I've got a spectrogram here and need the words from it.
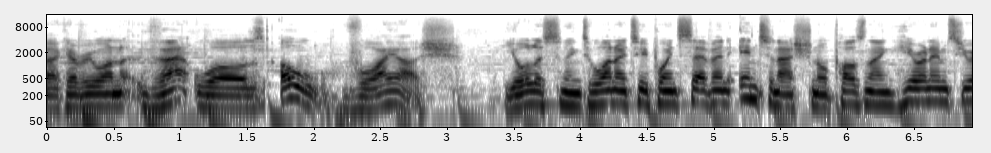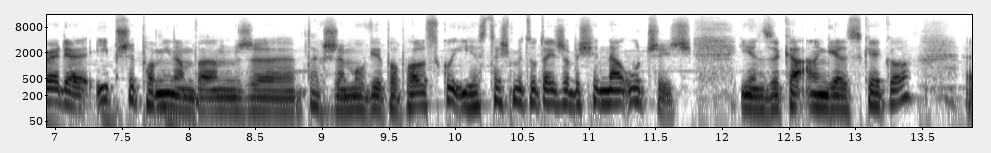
Back, everyone. That was Oh Voyage. You're listening to 102.7 International Poznań here on MC Radio i przypominam wam, że także mówię po polsku i jesteśmy tutaj, żeby się nauczyć języka angielskiego. E,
